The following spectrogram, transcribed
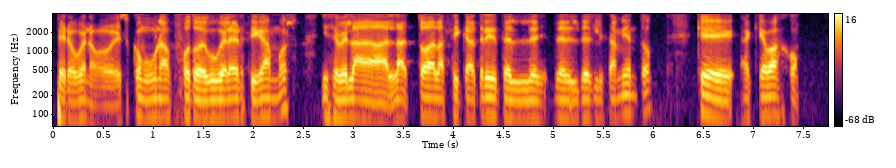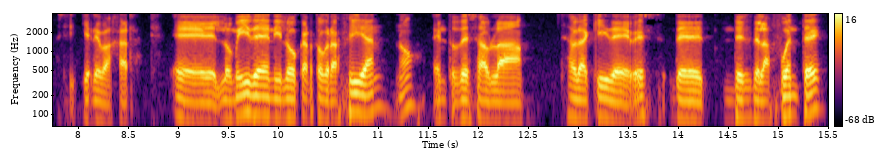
pero bueno, es como una foto de Google Earth, digamos, y se ve la, la, toda la cicatriz del, del, deslizamiento, que aquí abajo, si quiere bajar, eh, lo miden y lo cartografían, ¿no? Entonces habla, se habla aquí de, ¿ves? De, desde la fuente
